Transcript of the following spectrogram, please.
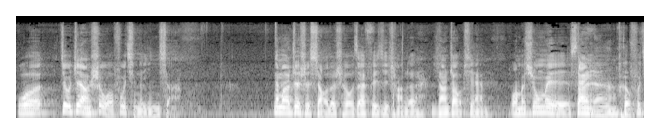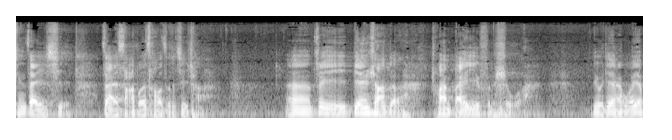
我就这样受我父亲的影响。那么这是小的时候在飞机场的一张照片，我们兄妹三人和父亲在一起，在撒播草籽的机场。嗯，最边上的穿白衣服的是我，有点我也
